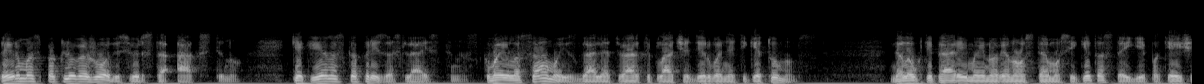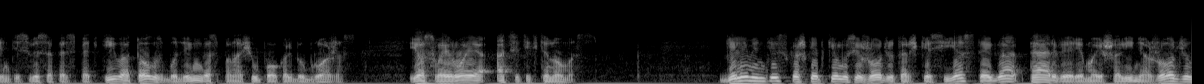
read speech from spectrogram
Pirmas pakliuvę žodis virsta akstinu. Kiekvienas kaprizas leistinas, kvailas samojis gali atverti plačią dirbą netikėtumams. Nelaukti pereimai nuo vienos temos į kitą, staigiai pakeičiantis visą perspektyvą, toks būdingas panašių pokalbių bruožas. Jos vairuoja atsitiktinumas. Gili mintis kažkaip kilusi žodžių tarškesyje staiga pervėrė maišalinę žodžių,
